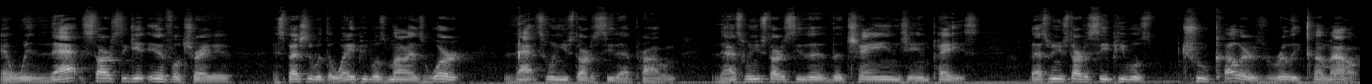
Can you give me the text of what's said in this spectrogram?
And when that starts to get infiltrated, especially with the way people's minds work, that's when you start to see that problem. That's when you start to see the, the change in pace. That's when you start to see people's true colors really come out.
